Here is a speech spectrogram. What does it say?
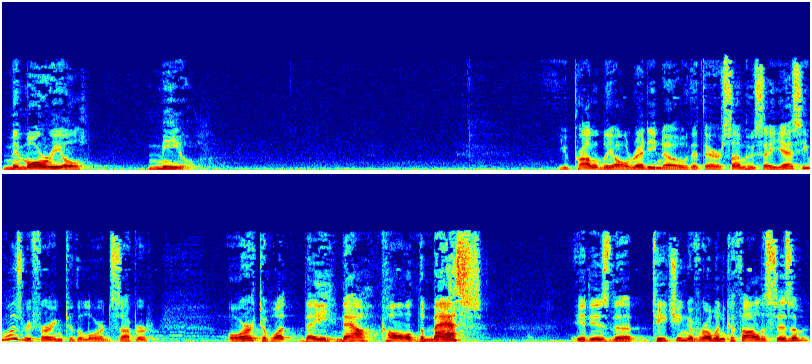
memorial meal. You probably already know that there are some who say, yes, he was referring to the Lord's Supper or to what they now call the Mass. It is the teaching of Roman Catholicism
